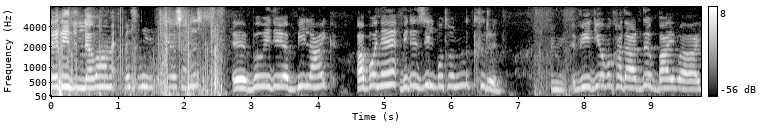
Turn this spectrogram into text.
serinin devam etmesini istiyorsanız e, bu videoya bir like, abone bir de zil butonunu kırın. Hmm, Video bu kadardı. Bay bay.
